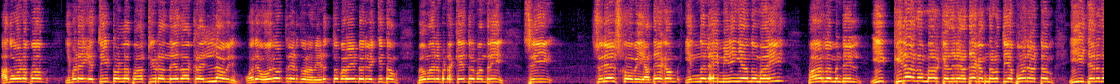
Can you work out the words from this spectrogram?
അതോടൊപ്പം ഇവിടെ എത്തിയിട്ടുള്ള പാർട്ടിയുടെ നേതാക്കൾ എല്ലാവരും ഓരോ ഓരോരുത്തരെ എടുത്തു പറയണം. എടുത്തു പറയേണ്ട ഒരു വ്യക്തിത്വം ബഹുമാനപ്പെട്ട കേന്ദ്രമന്ത്രി ശ്രീ സുരേഷ് ഗോപി അദ്ദേഹം ഇന്നലെയും മിനിങ്ങാന്നുമായി പാർലമെന്റിൽ ഈ കിരാതന്മാർക്കെതിരെ അദ്ദേഹം നടത്തിയ പോരാട്ടം ഈ ജനത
